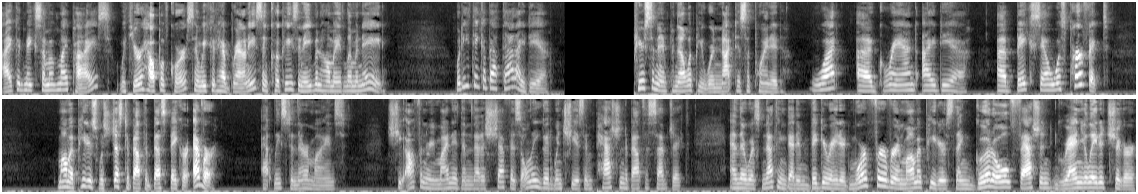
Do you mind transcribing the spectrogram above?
I could make some of my pies, with your help, of course, and we could have brownies and cookies and even homemade lemonade. What do you think about that idea? Pearson and Penelope were not disappointed. What a grand idea! A bake sale was perfect. Mama Peters was just about the best baker ever, at least in their minds. She often reminded them that a chef is only good when she is impassioned about the subject, and there was nothing that invigorated more fervor in Mama Peters than good old fashioned granulated sugar.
